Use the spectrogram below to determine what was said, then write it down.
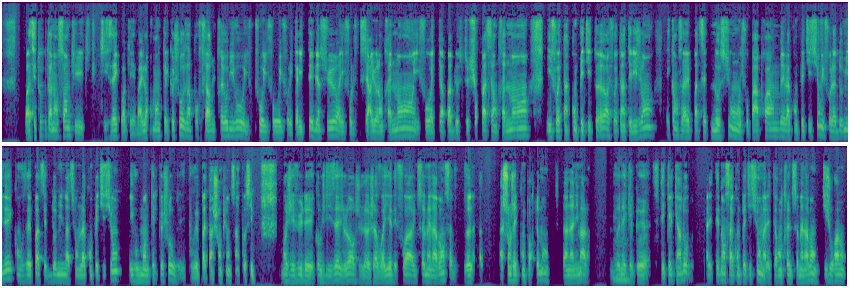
bah, c'est tout un ensemble qui, qui, qui faisait quoi, qui, bah, il leur manque quelque chose hein, pour faire du très haut niveau. Il faut, il faut, il faut les qualités bien sûr, il faut le sérieux à l'entraînement, il faut être capable de se surpasser à l'entraînement, il faut être un compétiteur, il faut être intelligent. Et quand vous n'avez pas de cette notion, il faut pas apprendre la compétition, il faut la dominer. Quand vous n'avez pas cette domination de la compétition, il vous manque quelque chose. Vous pouvez pas être un champion, c'est impossible. Moi, j'ai vu des, comme je disais, Laure, je la voyais des fois une semaine avant, ça a changé de comportement. C'est un animal venait mhm. quelque, c'était quelqu'un d'autre. Elle était dans sa compétition, mais elle était rentrée une semaine avant, dix jours avant.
